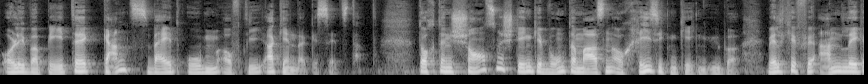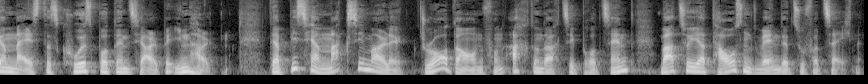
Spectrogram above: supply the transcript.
Oliver Bethe ganz weit oben auf die Agenda gesetzt hat. Doch den Chancen stehen gewohntermaßen auch Risiken gegenüber, welche für Anleger meist das Kurspotenzial beinhalten. Der bisher maximale Drawdown von 88 Prozent war zur Jahrtausendwende zu verzeichnen.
